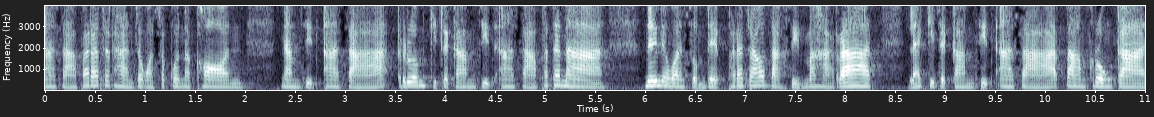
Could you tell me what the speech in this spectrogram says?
อาสาพระราชทานจังหวัดสกลนครนำจิตอาสา ร่วมกิจกรรมจิตอาสาพัฒนา เนื่องในวันสมเด็จพระเจ้าตากสินมหาราช และกิจกรรมจิตอาสาตามโครงการ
